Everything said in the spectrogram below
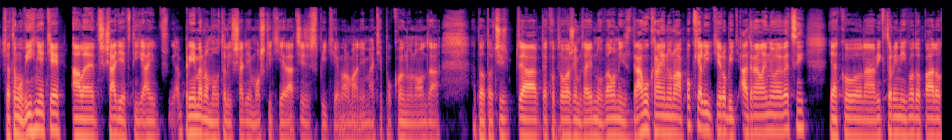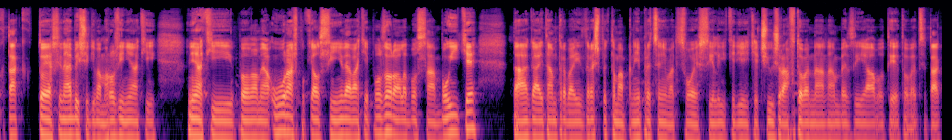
sa tomu vyhnete, ale všade v tých, aj v priemernom hoteli všade je moškytiera, čiže spíte normálne, máte pokojnú noc a, toto. Čiže ja tako považujem za jednu veľmi zdravú krajinu. No a pokiaľ idete robiť adrenalinové veci, ako na Viktorijných vodopádoch, tak to je asi najbližšie, kde vám hrozí nejaký, nejaký poviem, úraž, pokiaľ si nedávate pozor alebo sa bojíte tak aj tam treba ísť s rešpektom a nepreceňovať svoje sily, keď idete či už raftovať na Zambezi alebo tieto veci. Tak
